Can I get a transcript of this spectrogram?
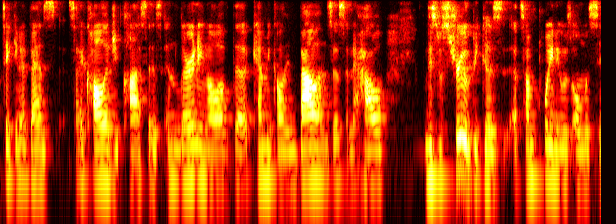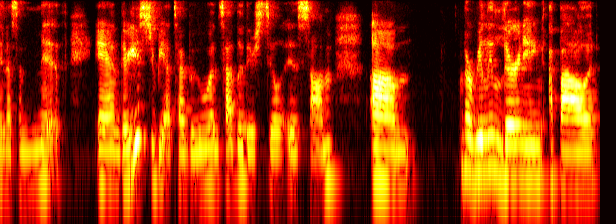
taking advanced psychology classes and learning all of the chemical imbalances and how this was true because at some point it was almost seen as a myth and there used to be a taboo and sadly there still is some um, but really learning about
